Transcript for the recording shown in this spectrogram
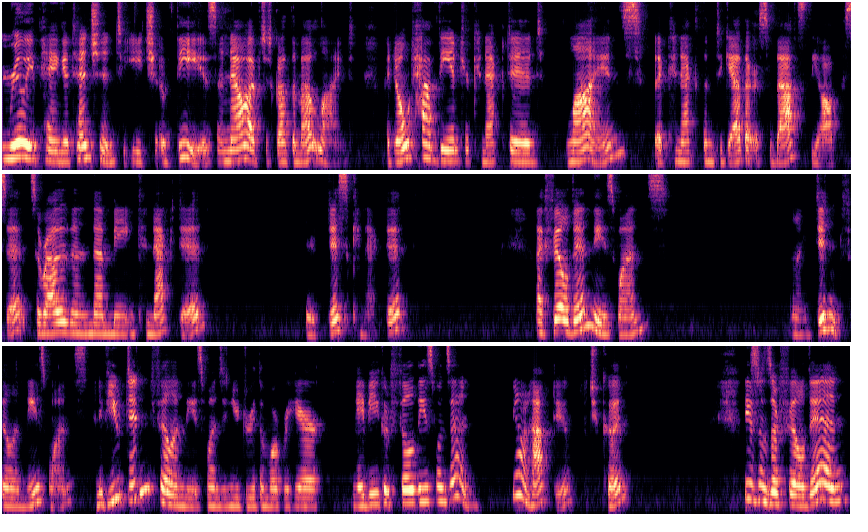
really paying attention to each of these. And now I've just got them outlined. I don't have the interconnected lines that connect them together. So that's the opposite. So rather than them being connected, they're disconnected. I filled in these ones and I didn't fill in these ones. And if you didn't fill in these ones and you drew them over here, maybe you could fill these ones in. You don't have to, but you could. These ones are filled in,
